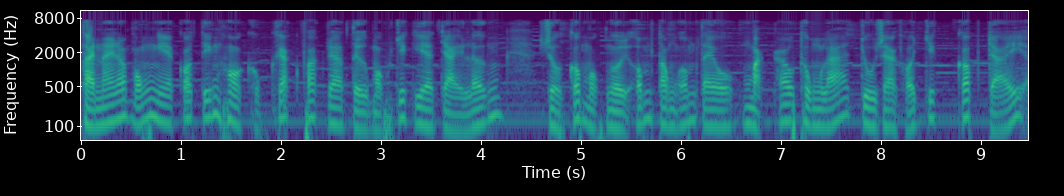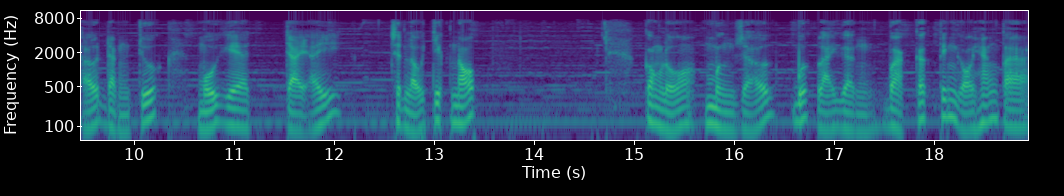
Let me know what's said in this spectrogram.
Tại nay nó bỗng nghe có tiếng ho khục khắc phát ra từ một chiếc ghe chài lớn, rồi có một người ốm tông ốm teo, mặc áo thun lá chui ra khỏi chiếc cóp trải ở đằng trước, mũi ghe chài ấy, xin lỗi chiếc nốt. Con lụa mừng rỡ bước lại gần và cất tiếng gọi hắn ta.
